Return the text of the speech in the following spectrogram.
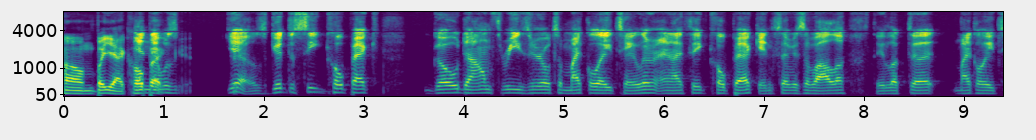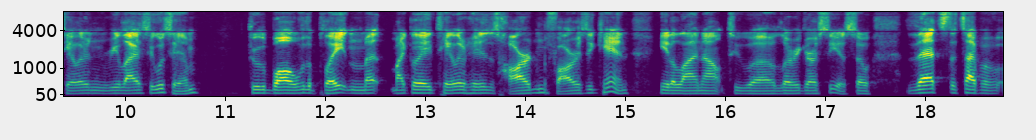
Um, but yeah, Kopech. Was, yeah, it was good to see Kopech go down 3-0 to Michael A. Taylor, and I think Kopech and Seby Zavala, they looked at Michael A. Taylor and realized it was him. Threw the ball over the plate and met Michael A. Taylor hit as hard and far as he can. He had a line out to uh, Leury Garcia. So that's the type of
